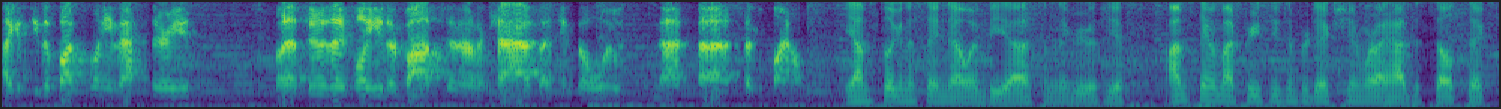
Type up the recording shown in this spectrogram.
I can see the Bucks winning that series. But as soon as they play either Boston or the Cavs, I think they'll lose in that uh, semifinal. Yeah, I'm still gonna say no and BS. I'm gonna agree with you. I'm staying with my preseason prediction where I had the Celtics,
